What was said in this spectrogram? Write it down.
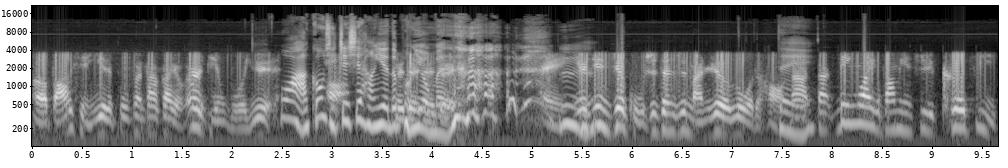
呃，保险业的部分大概有二点五个月。哇，恭喜这些行业的朋友们！哎，因为今年这个股市真的是蛮热络的哈。那那另外一个方面是科技，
